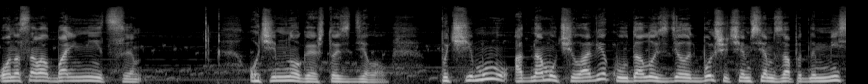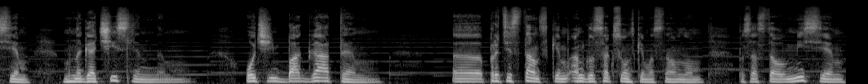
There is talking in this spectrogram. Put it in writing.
Он основал больницы, очень многое что сделал почему одному человеку удалось сделать больше, чем всем западным миссиям, многочисленным, очень богатым, э, протестантским, англосаксонским в основном по составу миссиям,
